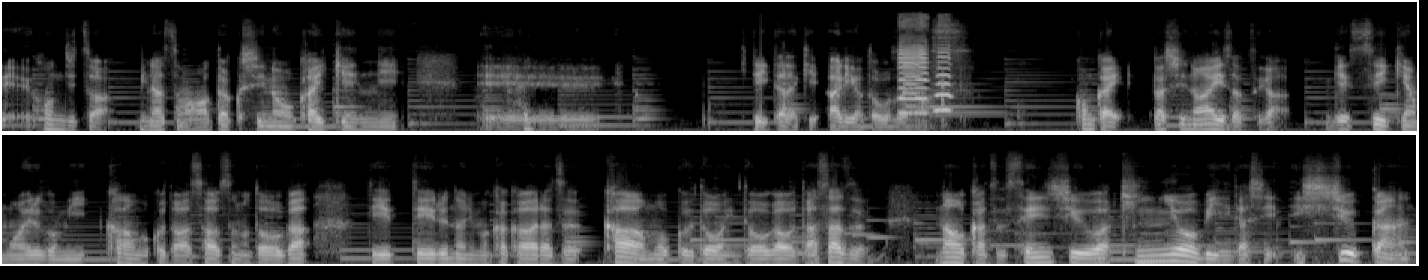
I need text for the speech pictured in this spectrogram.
えー本日は皆様私の会見に、えー来ていただきありがとうございます。今回、私の挨拶が月水金は燃えるゴミ、川木ア・サウスの動画って言っているのにもかかわらず、川木道に動画を出さず、なおかつ先週は金曜日に出し、1週間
